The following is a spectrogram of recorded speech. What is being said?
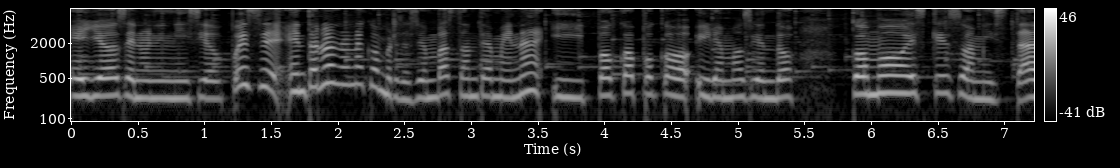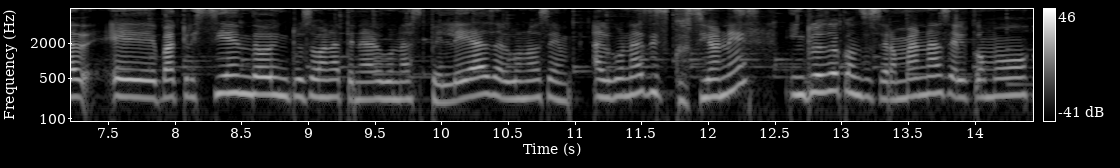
ellos en un inicio pues eh, entablan una conversación bastante amena y poco a poco iremos viendo cómo es que su amistad eh, va creciendo, incluso van a tener algunas peleas, algunos, algunas discusiones, incluso con sus hermanas, el cómo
